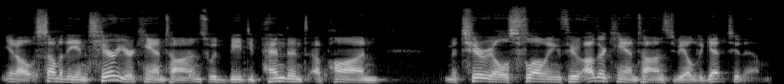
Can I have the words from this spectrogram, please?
you know some of the interior cantons would be dependent upon materials flowing through other cantons to be able to get to them.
